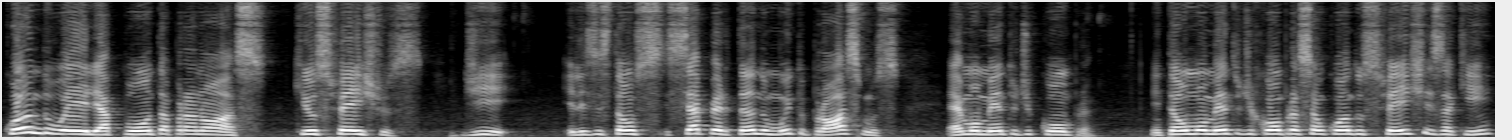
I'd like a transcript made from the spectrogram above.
quando ele aponta para nós que os fechos de eles estão se apertando muito próximos, é momento de compra. Então, o momento de compra são quando os feixes aqui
